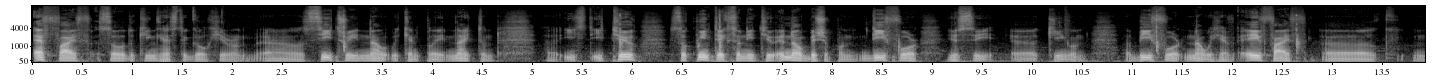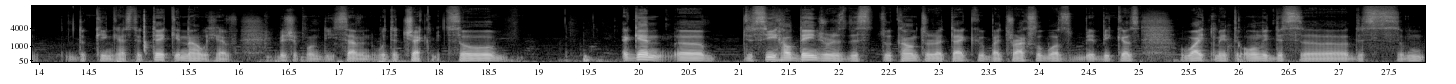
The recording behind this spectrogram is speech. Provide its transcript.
f5 so the king has to go here on uh, c3 now we can play knight on uh, east e2 so queen takes on e2 and now bishop on d4 you see uh, king on uh, b4 now we have a5 the king has to take and now we have bishop on d7 with the checkmate. So again you see how dangerous this to counter attack by Traxler was because White made only this uh, this um,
